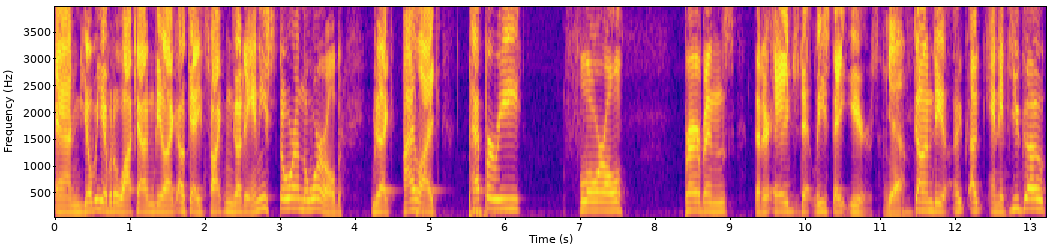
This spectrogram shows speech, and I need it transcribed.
and you'll be able to walk out and be like, okay, so I can go to any store in the world and be like, I like peppery, floral bourbons that are aged at least eight years yeah, done deal. I- I- And if you go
